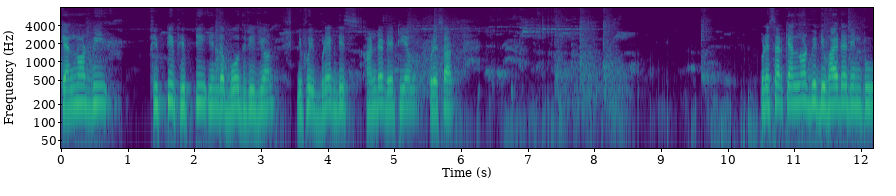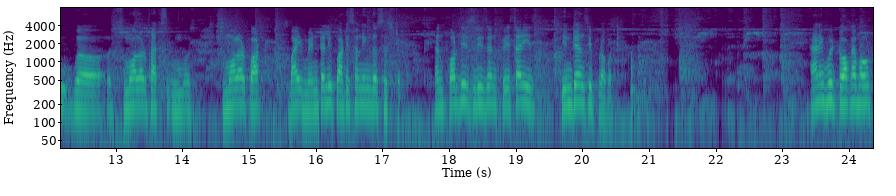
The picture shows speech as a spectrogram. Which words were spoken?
cannot be 50 50 in the both region. If we break this 100 atm pressure pressure cannot be divided into uh, smaller smaller part by mentally partitioning the system. And for this reason pressure is intensive property. And if we talk about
